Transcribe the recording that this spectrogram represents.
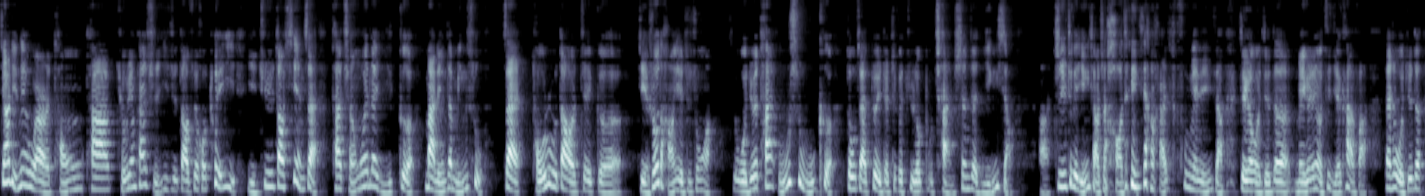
加里内维尔从他球员开始，一直到最后退役，以至于到现在，他成为了一个曼联的名宿，在投入到这个解说的行业之中啊，我觉得他无时无刻都在对着这个俱乐部产生着影响。啊，至于这个影响是好的影响还是负面的影响，这个我觉得每个人有自己的看法。但是我觉得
